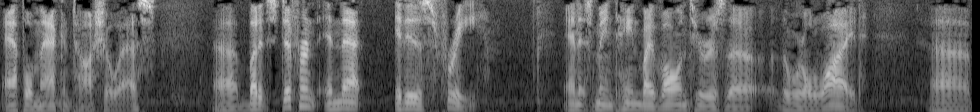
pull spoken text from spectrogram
Apple Macintosh OS, uh, but it's different in that it is free and it's maintained by volunteers the the worldwide. Uh,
